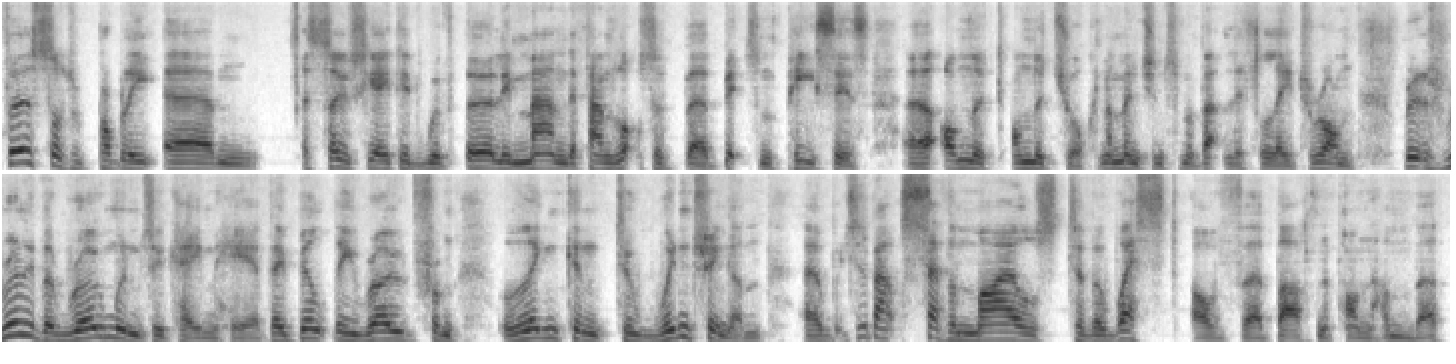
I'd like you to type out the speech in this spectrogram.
first sort of probably um, associated with early man. They found lots of uh, bits and pieces uh, on the on the chalk, and I mentioned some of that a little later on. But it was really the Romans who came here. They built the road from Lincoln to Wintringham, uh, which is about seven miles to the west of uh, Barton upon Humber,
